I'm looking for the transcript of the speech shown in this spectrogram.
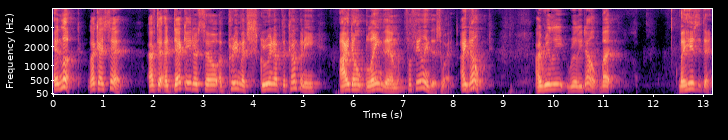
And look, like I said, after a decade or so of pretty much screwing up the company, I don't blame them for feeling this way. I don't. I really, really don't. But but here's the thing.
